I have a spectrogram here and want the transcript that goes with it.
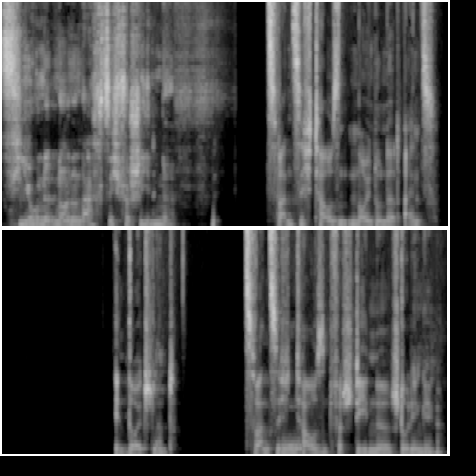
489 verschiedene. 20.901. In Deutschland. 20.000 verschiedene Studiengänge.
